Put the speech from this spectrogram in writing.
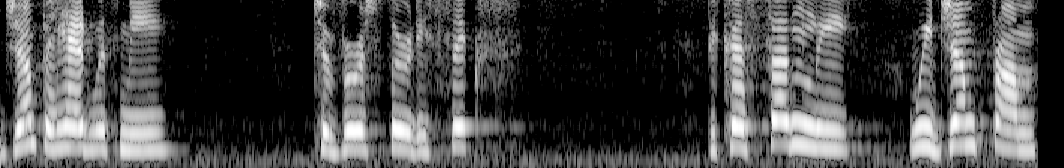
Jump ahead with me to verse 36. Because suddenly we jump from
